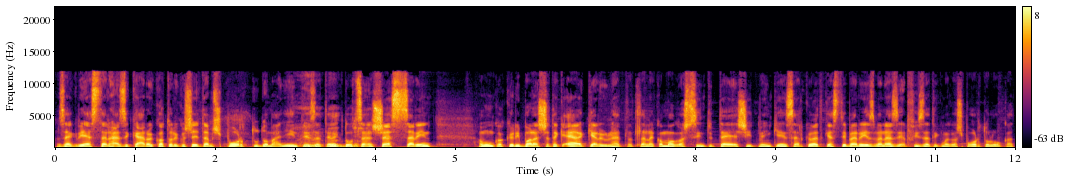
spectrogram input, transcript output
az Egri Eszterházi Károly Katolikus Egyetem Sporttudományi Intézetének docens szerint. A munkaköri balesetek elkerülhetetlenek a magas szintű teljesítménykényszer következtében, részben ezért fizetik meg a sportolókat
